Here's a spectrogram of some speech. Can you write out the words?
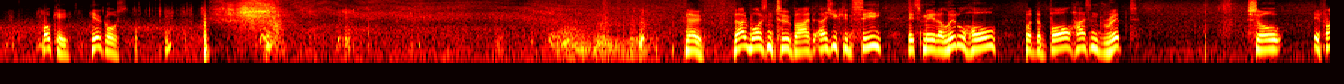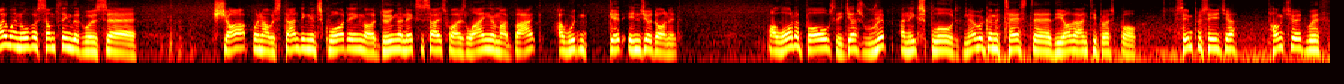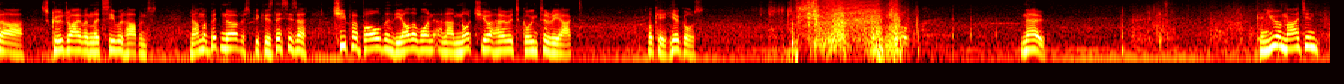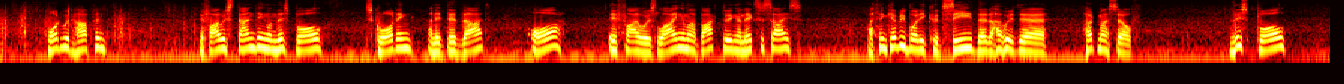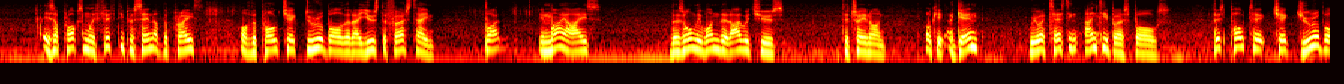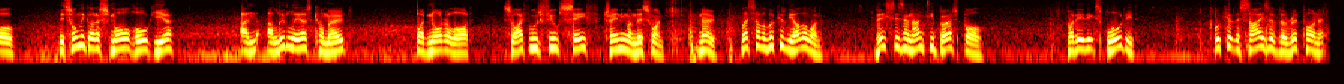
Okay, here goes. Now, that wasn't too bad. As you can see, it's made a little hole, but the ball hasn't ripped. So if I went over something that was uh, sharp when I was standing and squatting or doing an exercise while I was lying on my back, I wouldn't get injured on it. A lot of balls, they just rip and explode. Now we're going to test uh, the other anti-burst ball. Same procedure, puncture it with a screwdriver and let's see what happens. Now I'm a bit nervous because this is a cheaper ball than the other one and I'm not sure how it's going to react. Okay, here goes. Now, can you imagine what would happen if I was standing on this ball squatting and it did that or if I was lying on my back doing an exercise I think everybody could see that I would uh, hurt myself. This ball is approximately 50% of the price of the Paul Chek Duraball that I used the first time. But in my eyes, there's only one that I would choose to train on. Okay, again, we were testing anti-burst balls. This Paul Chek Duraball, it's only got a small hole here and a little air's come out, but not a lot. So I would feel safe training on this one. Now, let's have a look at the other one. This is an anti-burst ball, but it exploded. Look at the size of the rip on it.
